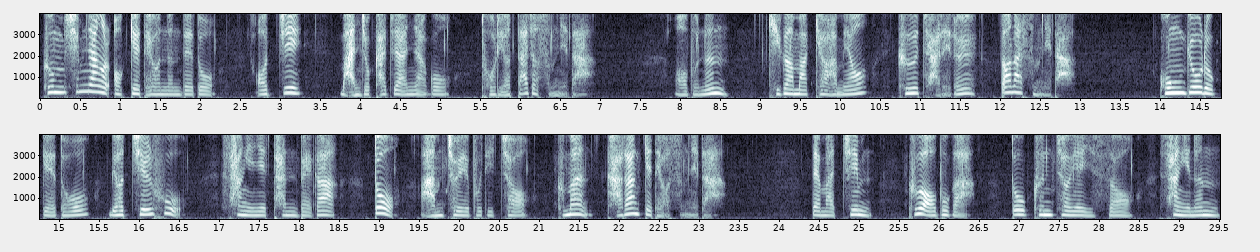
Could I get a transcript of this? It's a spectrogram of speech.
금 10냥을 얻게 되었는데도 어찌 만족하지 않냐고 도리어 따졌습니다. 어부는 기가 막혀 하며 그 자리를 떠났습니다. 공교롭게도 며칠 후 상인이 탄 배가 또 암초에 부딪혀 그만 가라앉게 되었습니다. 때마침 그 어부가 또 근처에 있어 상인은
